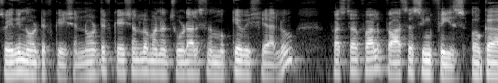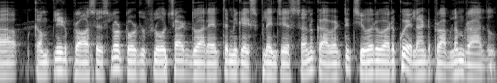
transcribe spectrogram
సో ఇది నోటిఫికేషన్. నోటిఫికేషన్లో మనం చూడాల్సిన ముఖ్య విషయాలు first of all processing fees. ఒక కంప్లీట్ ప్రాసెస్లో టోటల్ ఫ్లో చార్ట్ ద్వారా అయితే మీకు ఎక్స్ప్లెయిన్ చేస్తాను. కాబట్టి చివరి వరకు ఎలాంటి ప్రాబ్లం రాదు.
